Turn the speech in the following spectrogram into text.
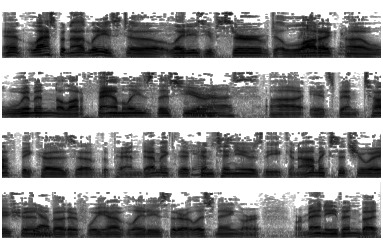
And last but not least, uh, ladies, you've served a lot of uh, women, a lot of families this year. Yes. Uh, it's been tough because of the pandemic that Yes. continues, the economic situation. Yeah. But if we have ladies that are listening, or or men even, but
